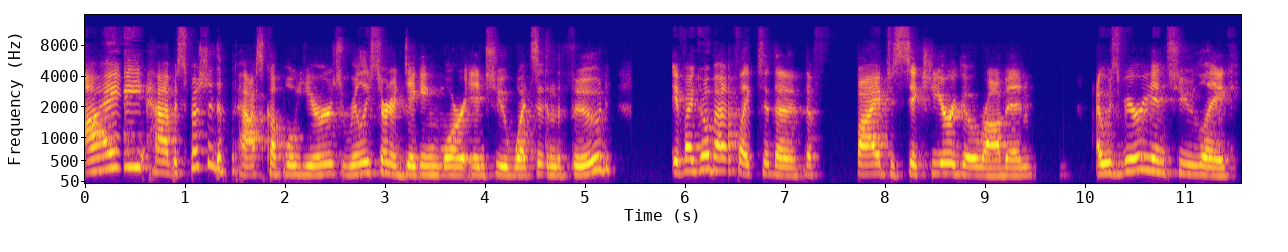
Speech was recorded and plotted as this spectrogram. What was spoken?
I have, especially the past couple years, really started digging more into what's in the food. If I go back like to the the five to six year ago, Robyn, I was very into like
